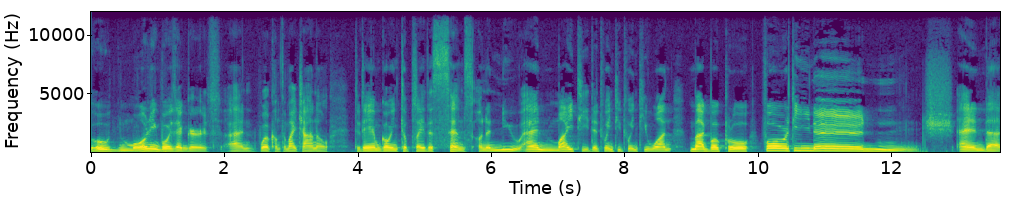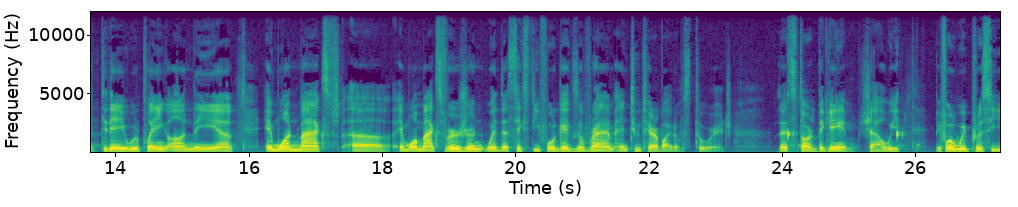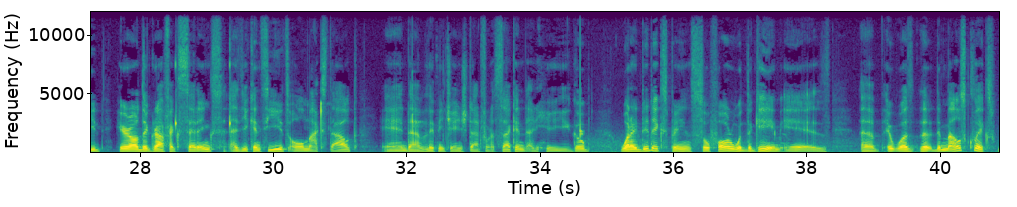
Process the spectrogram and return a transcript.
Good morning, boys and girls, and welcome to my channel. Today I'm going to play The Sims on a new and mighty, the 2021 MacBook Pro 14 inch. And uh, today we're playing on the uh, M1 Max uh, M1 Max version with the 64 gigs of RAM and 2 terabyte of storage. Let's start the game, shall we? Before we proceed, here are the graphics settings. As you can see, it's all maxed out. And uh, let me change that for a second. And here you go. What I did experience so far with the game is uh, it was the, the mouse clicks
